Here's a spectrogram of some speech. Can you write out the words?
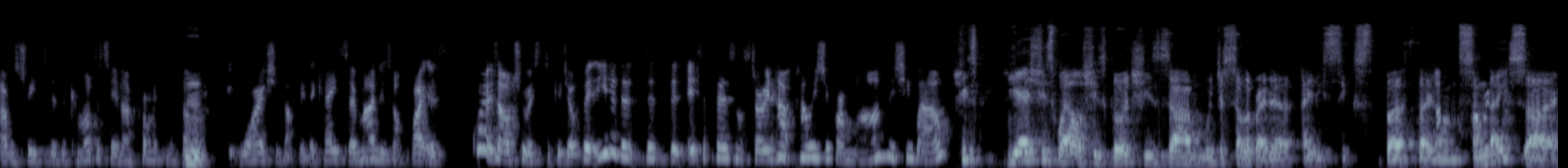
I was treated as a commodity and I promised myself, mm. why should that be the case? So mine is not quite as quite as altruistic as yours, but you know, the, the, the, it's a personal story. And how, how is your grandma? Is she well? She's yeah, she's well. She's good. She's um, we just celebrated her 86th birthday oh. on Sunday, so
